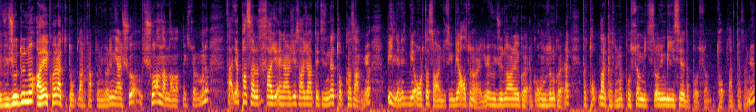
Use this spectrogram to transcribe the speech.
vücudunu araya koyarak da toplar kaptığını gördüm. Yani şu şu anlamda anlatmak istiyorum bunu. Sadece pas arası, sadece enerji, sadece atletizmle top kazanmıyor. Bildiğiniz bir orta saha oyuncusu gibi, bir altın numara gibi vücudunu araya koyarak, omzunu koyarak da toplar kazanıyor. Pozisyon bilgisi, oyun bilgisiyle de pozisyon toplar kazanıyor.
